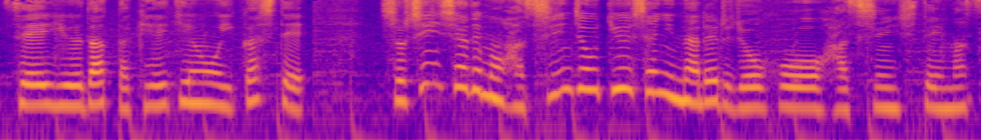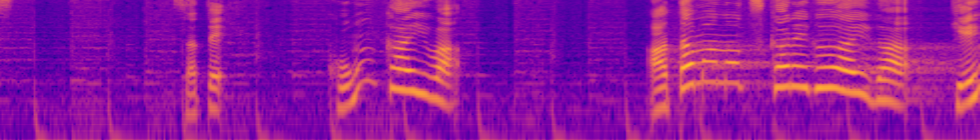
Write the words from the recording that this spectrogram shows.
声優だった経験を生かして初心者でも発信上級者になれる情報を発信しています。さて今回は頭の疲れ具合が原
